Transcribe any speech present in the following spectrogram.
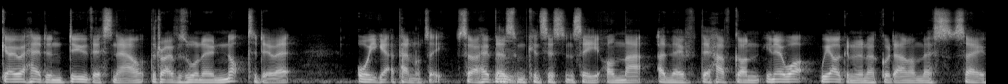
go ahead and do this now the drivers will know not to do it or you get a penalty. So i hope there's mm. some consistency on that. And they've they have gone you know what? We are going to knuckle down on this. So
